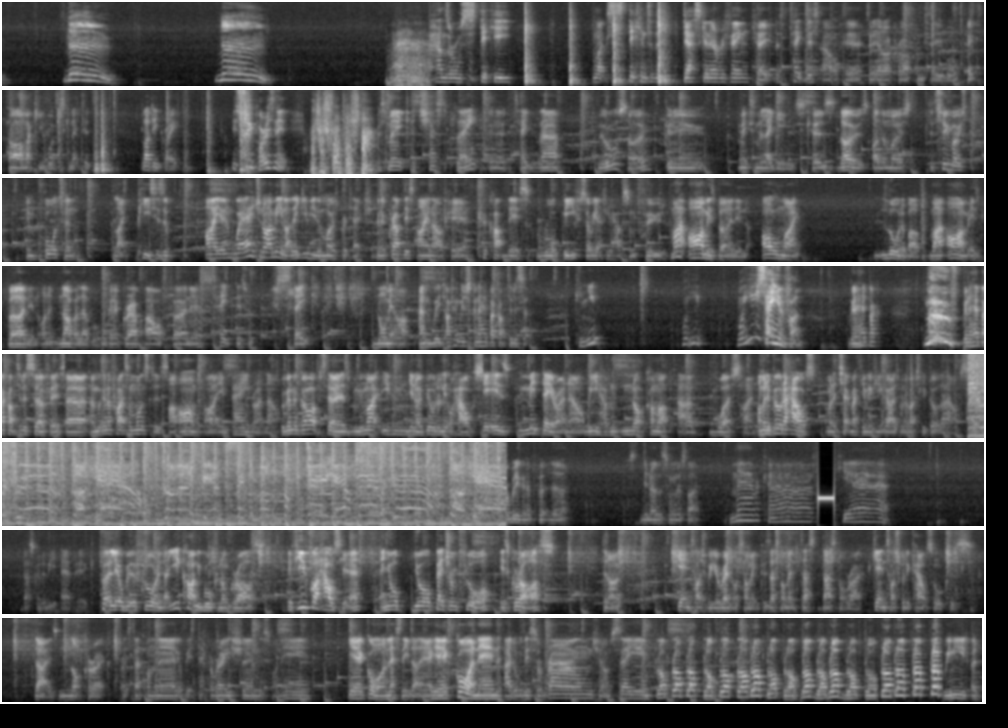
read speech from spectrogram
no, no. My hands are all sticky like sticking to the desk and everything. Okay, let's take this out of here. Put it on our crafting table. Oh, my keyboard disconnected. Bloody great. It's super, isn't it? Let's make a chest plate. Gonna take that. We're also gonna make some leggings because those are the most, the two most important like pieces of iron wear. Do you know what I mean? Like they give you the most protection. I'm gonna grab this iron out of here, cook up this raw beef so we actually have some food. My arm is burning. Oh my lord above. My arm is burning on another level. We're gonna grab our furnace, take this steak, norm it up, and I think we're just gonna head back up to the. Can you? What you? What are you saying, fam? We're gonna head back. Move! We're gonna head back up to the surface uh, and we're gonna fight some monsters. Our arms are in pain right now. We're gonna go upstairs and we might even, you know, build a little house. It is midday right now. We have not come up at a worse time. I'm gonna build a house. I'm gonna check back in with you guys when I've actually built the house. Probably gonna put the, you know, the song that's like, America, yeah. That's gonna be epic. Put a little bit of floor in that. You can't be walking on grass. If you've got a house here and your your bedroom floor is grass, don't know. Get in touch with your rent or something because that's not meant. That's that's not right. Get in touch with the council because that is not correct. Place that on there. A little bit of decoration. This one here. Yeah, go on, let's leave that there. Yeah, go on then. Add all this around, you know what I'm saying? Blah, blah, blah, blah, blah, blah, blah, blah, blah, blah, blah, blah, blah, blah, blah, blah, blah, blah. We need a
